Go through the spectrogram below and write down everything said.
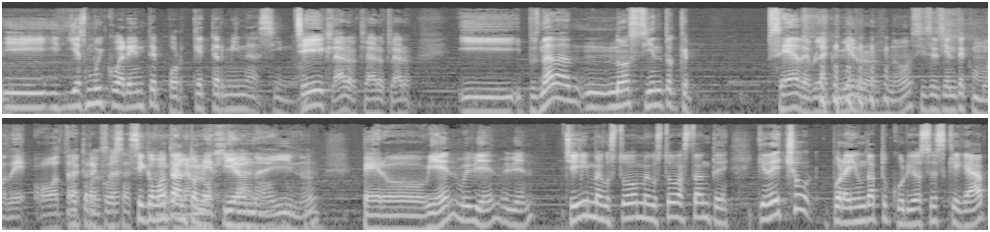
Y, y- y es muy coherente por qué termina así, ¿no? Sí, claro, claro, claro. Y, y pues nada, no siento que sea de Black Mirror, ¿no? Sí se siente como de otra, Otra cosa. cosa. Sí, como otra que la antología, ¿no? ahí, ¿no? Pero bien, muy bien, muy bien. Sí, me gustó, me gustó bastante. Que de hecho, por ahí un dato curioso es que Gap,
